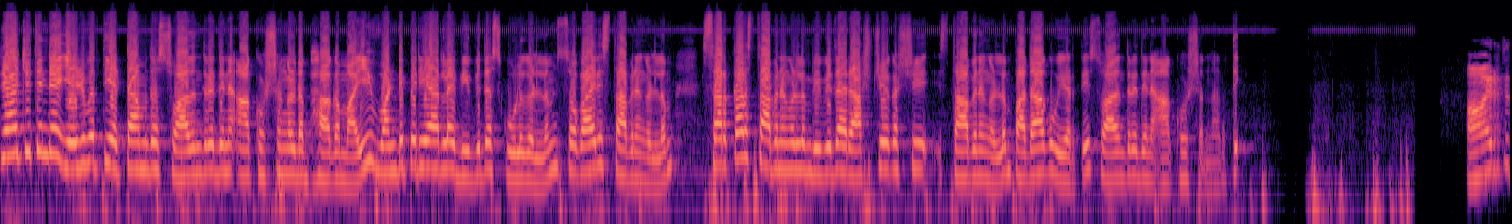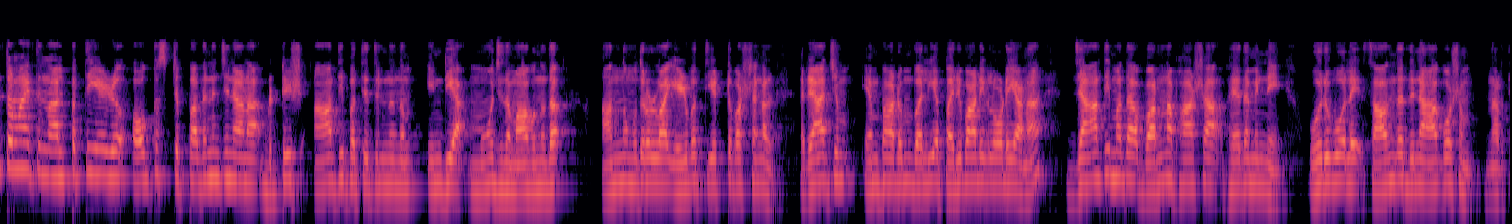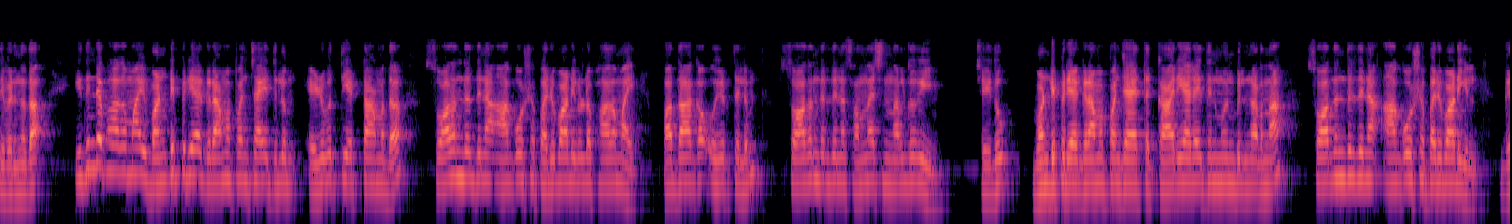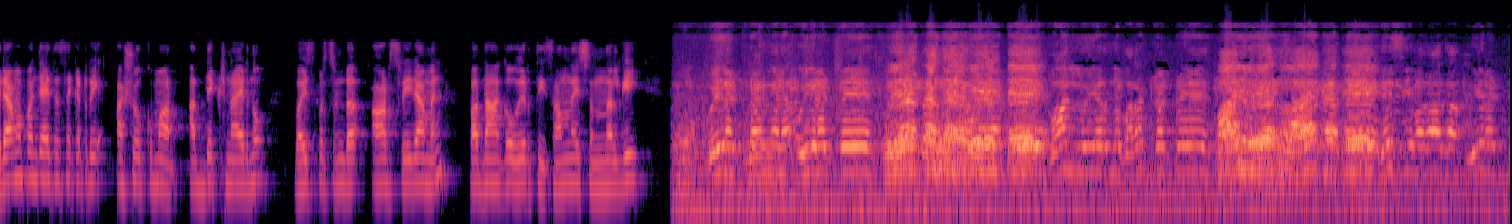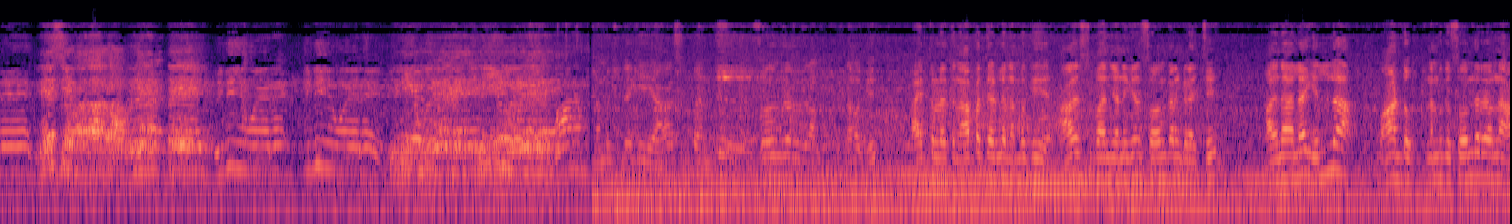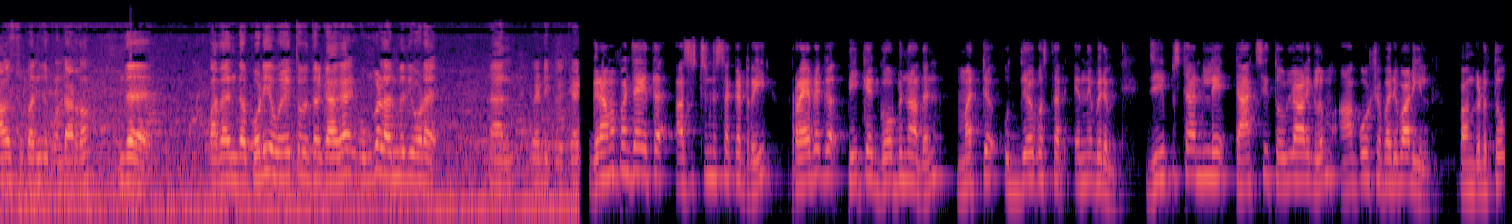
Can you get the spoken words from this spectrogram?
രാജ്യത്തിന്റെ എഴുപത്തിയെട്ടാമത് സ്വാതന്ത്ര്യദിന ആഘോഷങ്ങളുടെ ഭാഗമായി വണ്ടിപ്പെരിയാറിലെ വിവിധ സ്കൂളുകളിലും സ്വകാര്യ സ്ഥാപനങ്ങളിലും സർക്കാർ സ്ഥാപനങ്ങളിലും വിവിധ രാഷ്ട്രീയ കക്ഷി സ്ഥാപനങ്ങളിലും പതാക ഉയർത്തി സ്വാതന്ത്ര്യദിന ആഘോഷം നടത്തി. ആയിരത്തി തൊള്ളായിരത്തി നാൽപ്പത്തിയേഴ് ഓഗസ്റ്റ് പതിനഞ്ചിനാണ് ബ്രിട്ടീഷ് ആധിപത്യത്തിൽ നിന്നും ഇന്ത്യ മോചിതമാകുന്നത്. അന്നു മുതലുള്ള എഴുപത്തിയെട്ട് വർഷങ്ങൾ രാജ്യം എമ്പാടും വലിയ പരിപാടികളോടെയാണ് ജാതിമത വർണഭാഷ ഭേദമന്യേ ഒരുപോലെ സ്വാതന്ത്ര്യദിന ആഘോഷം നടത്തിവരുന്നത്. ഇതിന്റെ ഭാഗമായി വണ്ടിപ്പെരിയാർ ഗ്രാമപഞ്ചായത്തിലും എഴുപത്തിയെട്ടാമത് സ്വാതന്ത്ര്യദിന ആഘോഷ പരിപാടികളുടെ ഭാഗമായി പതാക ഉയർത്തലും സ്വാതന്ത്ര്യദിന സന്ദേശം നൽകുകയും ചെയ്തു. വണ്ടിപ്പെരിയ ഗ്രാമപഞ്ചായത്ത് കാര്യാലയത്തിന് മുൻപിൽ നടന്ന സ്വാതന്ത്ര്യദിന ആഘോഷ പരിപാടിയിൽ ഗ്രാമപഞ്ചായത്ത് സെക്രട്ടറി അശോക് കുമാർ അധ്യക്ഷനായിരുന്നു. വൈസ് പ്രസിഡന്റ് ആർ ശ്രീരാമൻ പതാക ഉയർത്തി സന്ദേശം നൽകി. உயிரட்டங்கன உயிரட்டு உயிரட்டங்கன உயிரட்டு வால் உயர்ந்து வரக்கட்டு வால் உயர்ந்து வரக்கட்டு தேசிய பதாகா உயரட்டு தேசிய பதாகா உயரட்டு இனி உயரே இனி உயரே. இனி உயரே இனி மானம். நமக்கு இன்னைக்கு ஆகஸ்ட் நமக்கு ஆயிரத்தி தொள்ளாயிரத்தி நாற்பத்தி ஏழில் நமக்கு ஆகஸ்ட் பதினஞ்சு அன்னைக்கு சுதந்திரம் கிடைச்சு. அதனால எல்லா ஆண்டும் நமக்கு சுதந்திரம் ஆகஸ்ட் பதினஞ்சு கொண்டாடுறோம். இந்த பத இந்த கொடியை உயர்த்துவதற்காக உங்கள் அனுமதியோட ഗ്രാമപഞ്ചായത്ത് അസിസ്റ്റന്റ് സെക്രട്ടറി പ്രേരക പി കെ ഗോപിനാഥൻ മറ്റ് ഉദ്യോഗസ്ഥർ എന്നിവരും ജീപ്പ് സ്റ്റാൻഡിലെ ടാക്സി തൊഴിലാളികളും ആഘോഷ പരിപാടിയിൽ പങ്കെടുത്തു.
